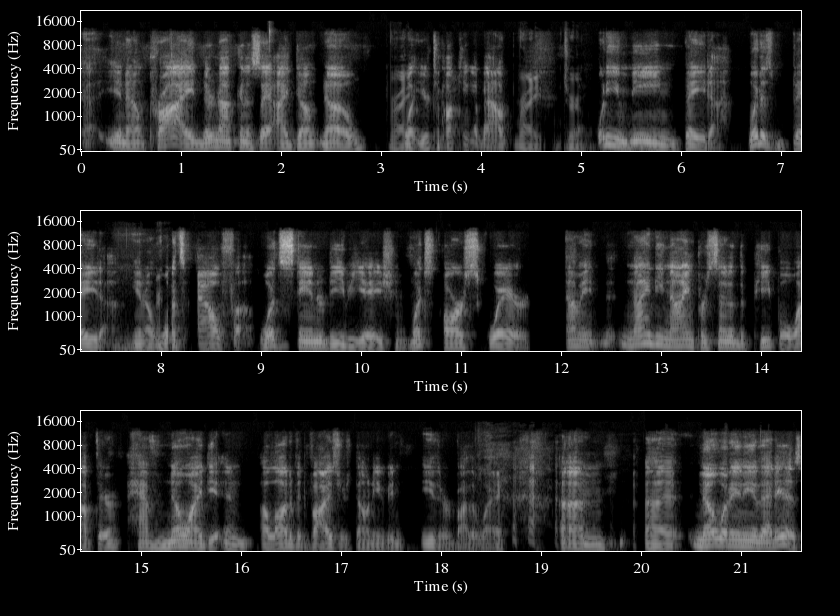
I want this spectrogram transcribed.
uh, you know, pride. They're not going to say, "I don't know right. what you're talking about." Right. True. What do you mean beta? What is beta? You know, what's alpha? What's standard deviation? What's R squared? I mean, 99% of the people out there have no idea, and a lot of advisors don't even either, by the way, um, uh, know what any of that is.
